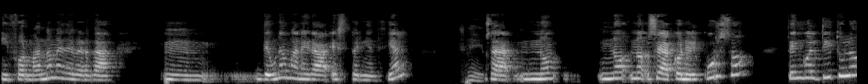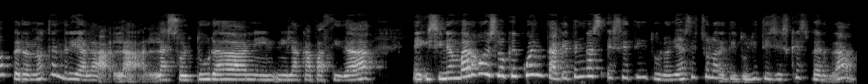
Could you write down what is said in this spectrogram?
y, formándome de verdad mm, de una manera experiencial, o sea, no, no, no, o sea, con el curso tengo el título, pero no tendría la, soltura ni, la capacidad. Eh, y sin embargo, es lo que cuenta, que tengas ese título. Y has dicho lo de titulitis, y es que es verdad.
